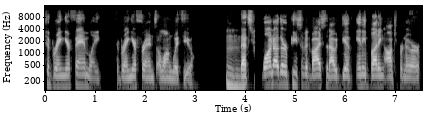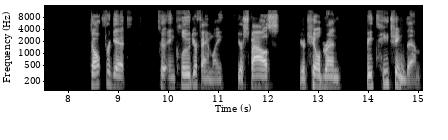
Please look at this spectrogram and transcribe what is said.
to bring your family, to bring your friends along with you. Mhm. That's one other piece of advice that I would give any budding entrepreneur. Don't forget to include your family, your spouse, your children. Be teaching them.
